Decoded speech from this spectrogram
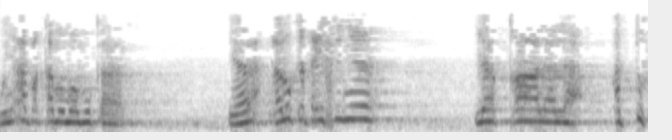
Punya apa kamu mau buka? Ya, lalu kata istrinya, ya kalala atuh.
